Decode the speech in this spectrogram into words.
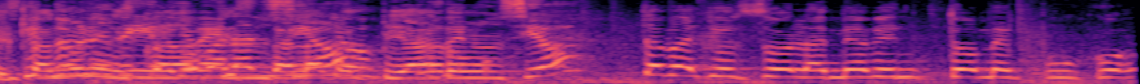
Estando en el ¿Lo denunció? ¿Lo denunció? Estaba yo sola, me aventó, me empujó.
